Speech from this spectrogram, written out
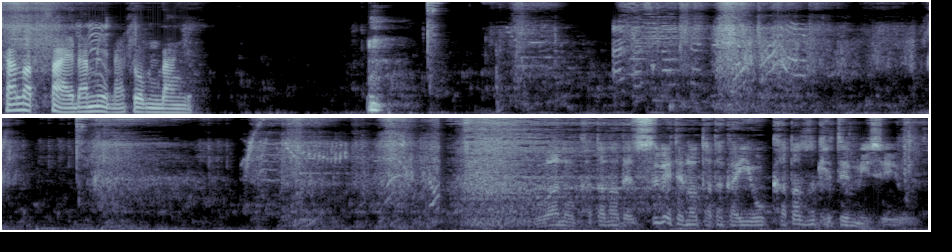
ชาร์ลอตสายดาเมจนะ ตัวมันบางอยู่ 全ての戦いを片付けてみせよう。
